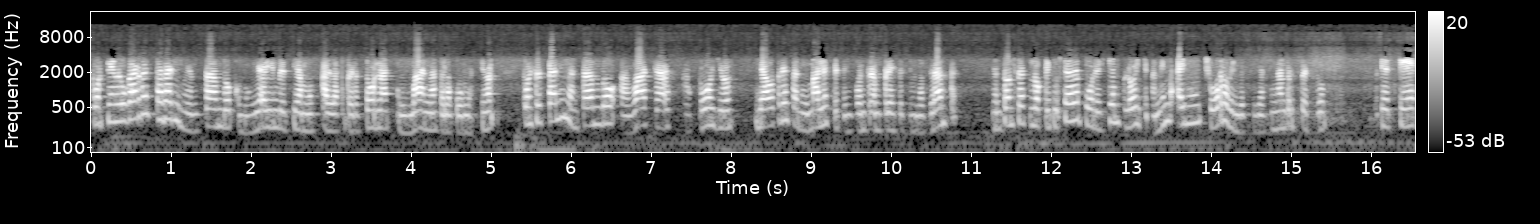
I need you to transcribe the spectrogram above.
Porque en lugar de estar alimentando, como ya bien decíamos, a las personas humanas, a la población, pues se está alimentando a vacas, a pollos y a otros animales que se encuentran presos en las granjas. Entonces, lo que sucede, por ejemplo, y que también hay un chorro de investigación al respecto, es que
